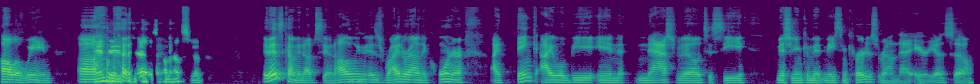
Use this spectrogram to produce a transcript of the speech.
Halloween. Uh, and Dave, coming up soon. It is coming up soon. Halloween mm-hmm. is right around the corner. I think I will be in Nashville to see Michigan commit Mason Curtis around that area. So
